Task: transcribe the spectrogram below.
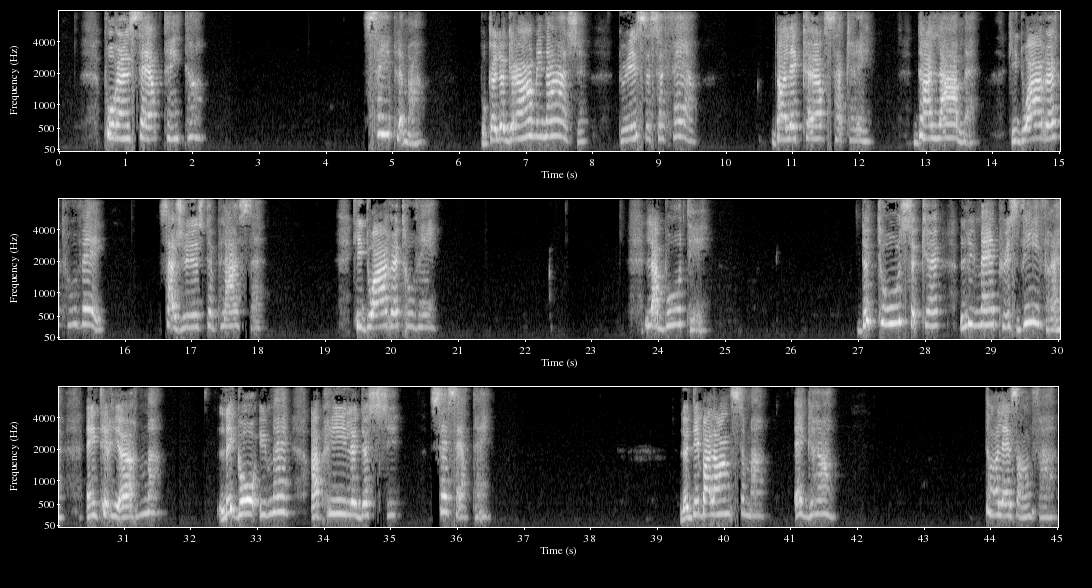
pour un certain temps. Simplement pour que le grand ménage puisse se faire dans les cœurs sacrés, dans l'âme qui doit retrouver sa juste place, qui doit retrouver la beauté de tout ce que l'humain puisse vivre intérieurement. L'ego humain a pris le dessus, c'est certain. Le débalancement est grand dans les enfants.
